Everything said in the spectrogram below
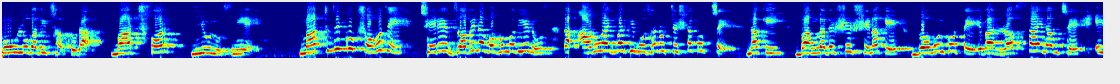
মৌলবাদী ছাত্ররা মার্চ ফর ইউনুস নিয়ে। মাঠ যে খুব সহজেই ছেড়ে যাবে না মোহাম্মদ ইউনুস, তা আরও একবার কি বোঝানোর চেষ্টা করছে? নাকি বাংলাদেশের সেনাকে দমন করতে এবার রাস্তায় নামছে এই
